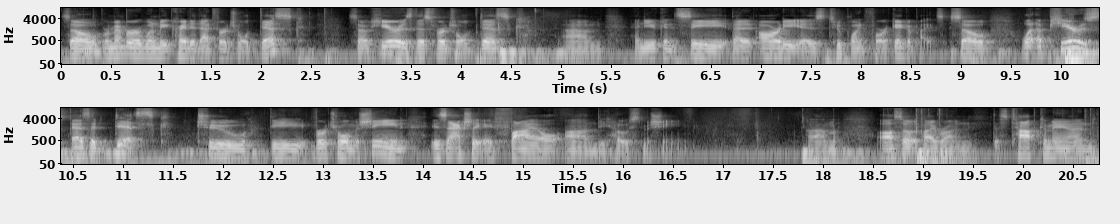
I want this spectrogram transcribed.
so remember when we created that virtual disk? So here is this virtual disk um, and you can see that it already is 2.4 gigabytes. So what appears as a disk to the virtual machine is actually a file on the host machine. Um, also, if I run this top command,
